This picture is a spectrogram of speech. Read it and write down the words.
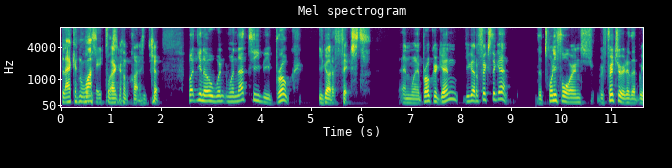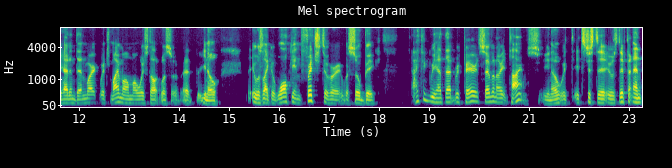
black and white. Black and white, yeah. But, you know, when, when that TV broke, you got it fixed. And when it broke again, you got it fixed again. The 24 inch refrigerator that we had in Denmark, which my mom always thought was, uh, you know, it was like a walk-in fridge to her. It was so big. I think we had that repaired seven or eight times. You know, it, it's just a, it was different, and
